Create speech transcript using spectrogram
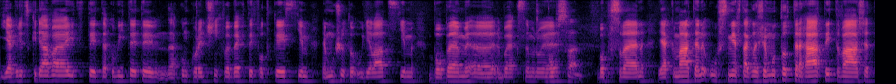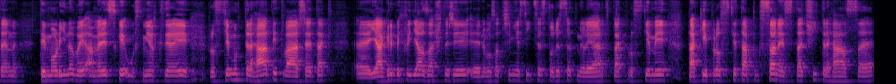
jak vždycky dávají ty takový ty, ty na konkurenčních webech ty fotky s tím, nemůžu to udělat s tím Bobem, eh, nebo jak se jmenuje? Bob Sven. Bob Sven, jak má ten úsměv takhle, že mu to trhá ty tváře, ten Timolínový americký úsměv, který prostě mu trhá ty tváře, tak já kdybych viděl za čtyři eh, nebo za tři měsíce 110 miliard, tak prostě mi taky prostě ta pusa nestačí, trhá se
